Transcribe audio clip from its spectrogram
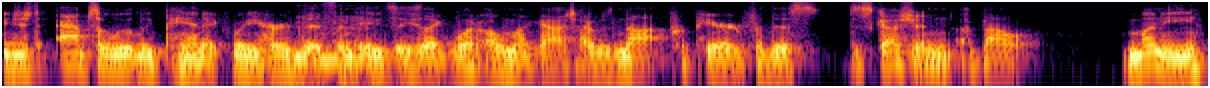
He just absolutely panicked when he heard this. Mm-hmm. And he's, he's like, What? Oh my gosh, I was not prepared for this discussion about money.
